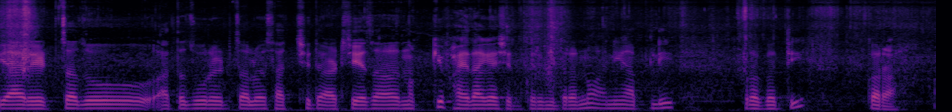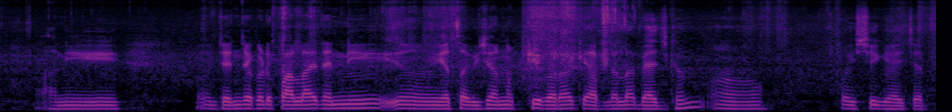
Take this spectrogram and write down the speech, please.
या रेटचा जो आता जो रेट चालू आहे सातशे ते आठशे याचा नक्की फायदा घ्या शेतकरी मित्रांनो आणि आपली प्रगती करा. आणि ज्यांच्याकडे पाला आहे त्यांनी याचा विचार नक्की करा की आपल्याला बॅच घेऊन पैसे घ्यायचे आहेत.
